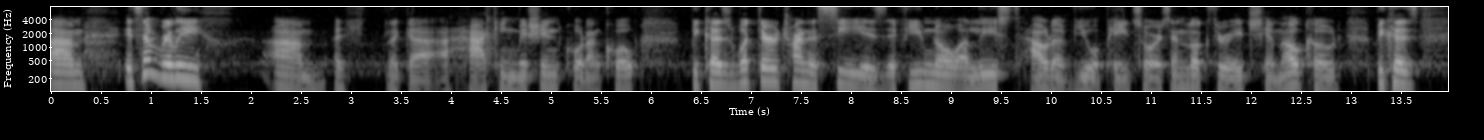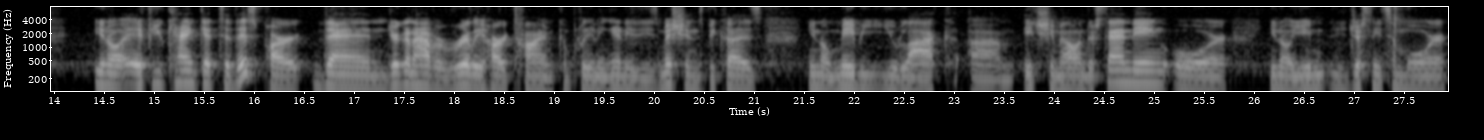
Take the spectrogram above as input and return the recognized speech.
um, it's not really um, a like a, a hacking mission, quote unquote, because what they're trying to see is if you know at least how to view a page source and look through HTML code because you know if you can't get to this part then you're going to have a really hard time completing any of these missions because you know maybe you lack um, HTML understanding or you know you, you just need some more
